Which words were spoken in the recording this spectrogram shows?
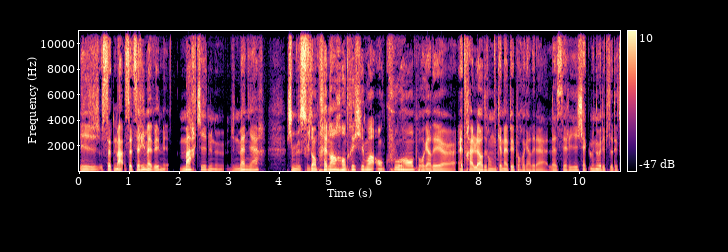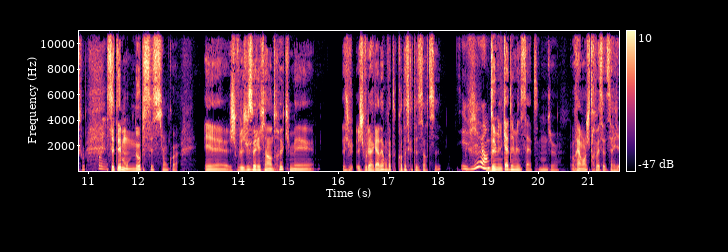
Et cette, ma- cette série m'avait mais marqué d'une d'une manière. Je me souviens très bien rentrer chez moi en courant pour regarder, euh, être à l'heure devant mon canapé pour regarder la, la série, chaque, le nouvel épisode et tout. Oui. C'était mon obsession, quoi. Et je voulais juste vérifier un truc, mais je, je voulais regarder, en fait, quand est-ce que t'es sorti? C'est vieux, hein 2004-2007, mon dieu. Vraiment, j'ai trouvé cette série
